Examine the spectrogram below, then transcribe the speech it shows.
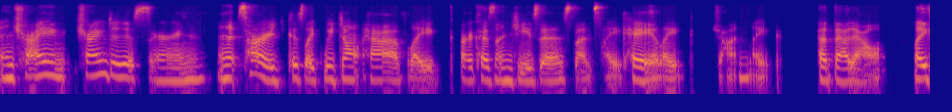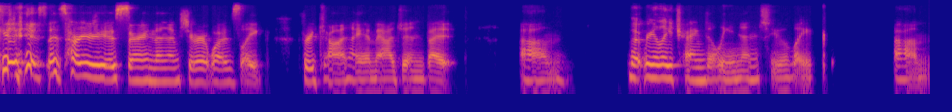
and trying trying to discern and it's hard because like we don't have like our cousin jesus that's like hey like john like cut that out. Like it's, it's harder to discern than i'm sure it was like for john i imagine but um but really trying to lean into like um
